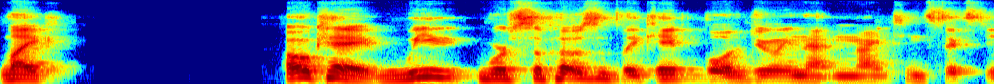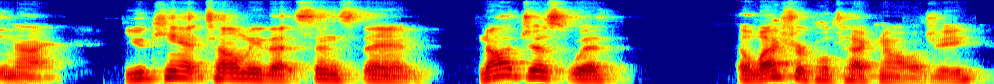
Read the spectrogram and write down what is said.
Like, okay, we were supposedly capable of doing that in 1969. You can't tell me that since then, not just with electrical technology,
